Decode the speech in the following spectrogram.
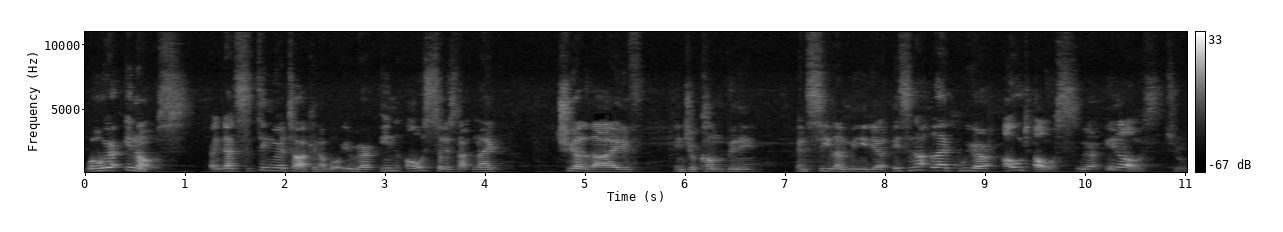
well we're in house and that's the thing we're talking about here. We're in house so it's not like Tree-A-Life and your company and Sela Media. It's not like we are out house. We are in house. True.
